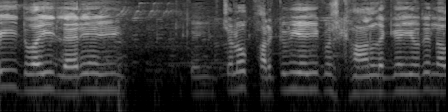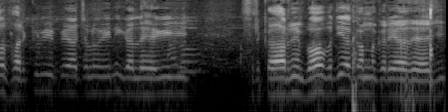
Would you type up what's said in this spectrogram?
ਜੀ ਦਵਾਈ ਲੈ ਰਹੇ ਹਾਂ ਜੀ। ਠੀਕ ਹੈ ਜੀ ਚਲੋ ਫ਼ਰਕ ਵੀ ਹੈ ਜੀ ਕੁਝ ਖਾਣ ਲੱਗਿਆ ਜੀ, ਉਹਦੇ ਨਾਲ ਫ਼ਰਕ ਵੀ ਪਿਆ। ਚਲੋ ਇਹ ਨਹੀਂ ਗੱਲ ਹੈਗੀ ਜੀ, ਸਰਕਾਰ ਨੇ ਬਹੁਤ ਵਧੀਆ ਕੰਮ ਕਰਿਆ ਹੋਇਆ ਜੀ।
